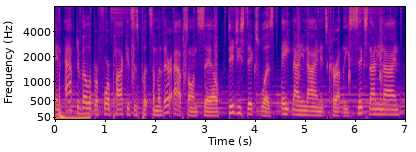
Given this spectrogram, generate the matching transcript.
An app developer 4Pockets has put some of their apps on sale. Digistix was $8.99, it's currently $6.99.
